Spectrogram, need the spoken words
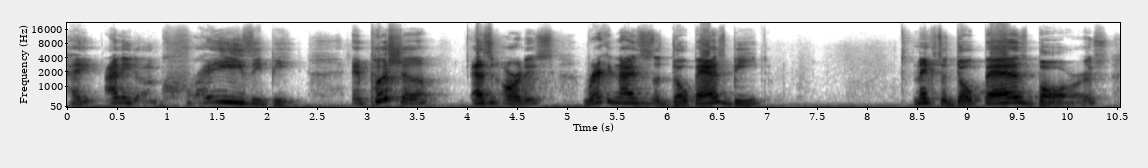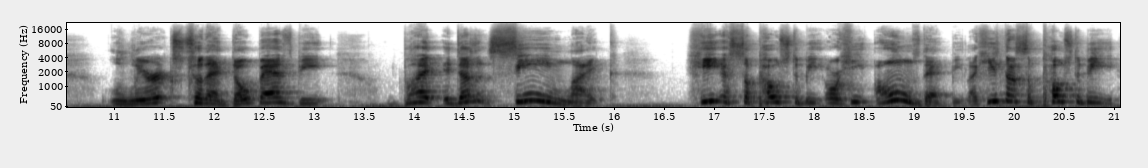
hey, I need a crazy beat, and Pusha, as an artist, recognizes a dope ass beat, makes a dope ass bars, lyrics to that dope ass beat, but it doesn't seem like he is supposed to be, or he owns that beat. Like he's not supposed to be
